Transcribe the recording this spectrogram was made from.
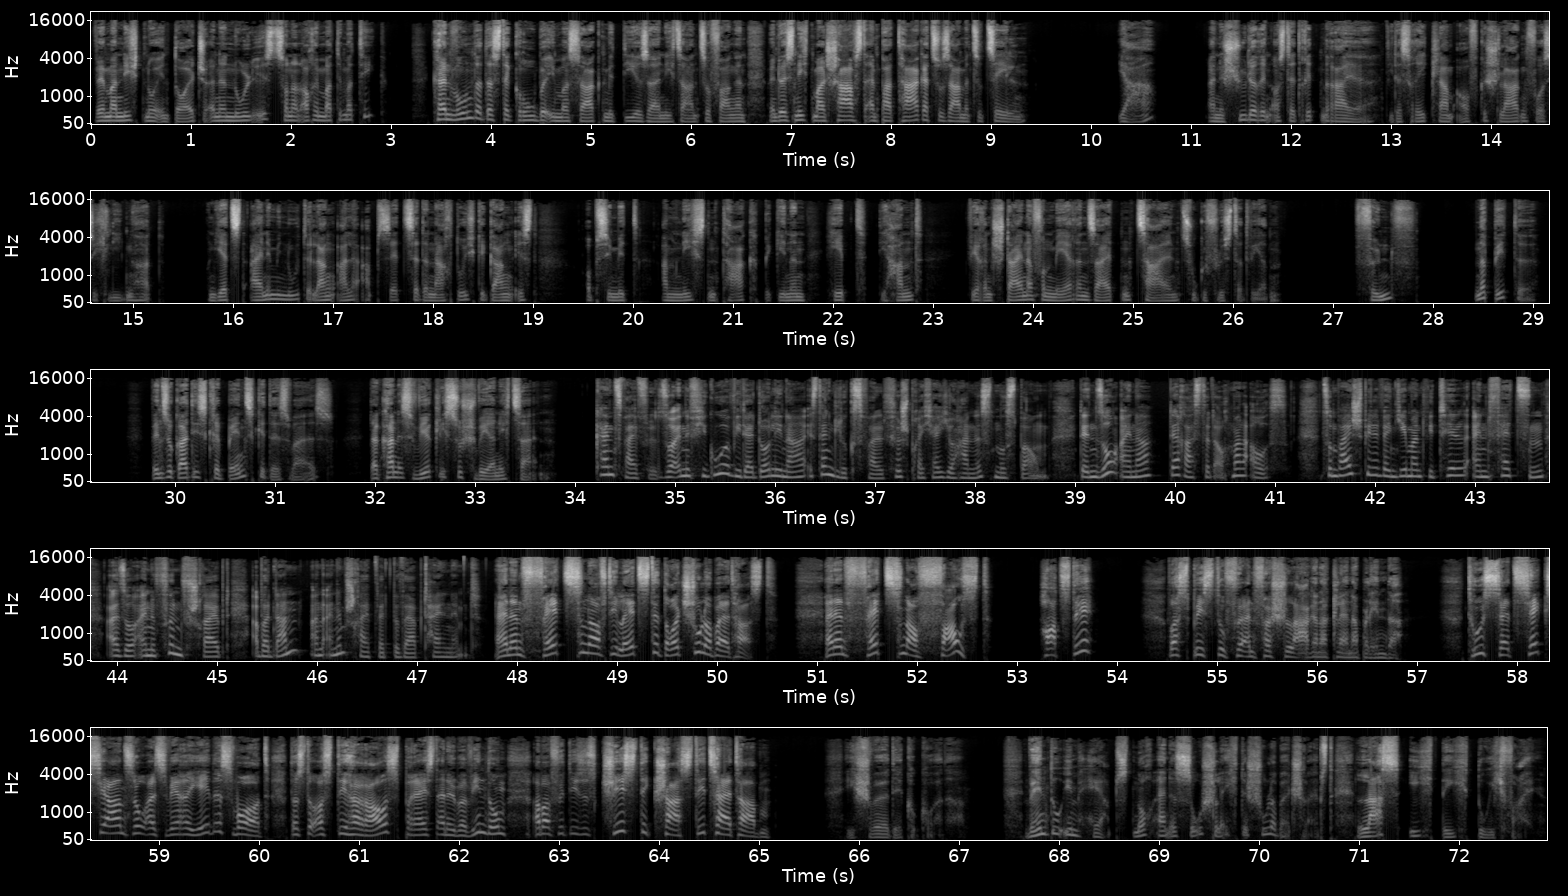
wenn man nicht nur in Deutsch eine Null ist, sondern auch in Mathematik. Kein Wunder, dass der Gruber immer sagt, mit dir sei nichts anzufangen, wenn du es nicht mal schaffst, ein paar Tage zusammenzuzählen. Ja, eine Schülerin aus der dritten Reihe, die das Reklam aufgeschlagen vor sich liegen hat und jetzt eine Minute lang alle Absätze danach durchgegangen ist, ob sie mit am nächsten Tag beginnen, hebt die Hand, während Steiner von mehreren Seiten Zahlen zugeflüstert werden. Fünf? Na bitte. Wenn sogar die das weiß, dann kann es wirklich so schwer nicht sein. Kein Zweifel, so eine Figur wie der Dolina ist ein Glücksfall für Sprecher Johannes Nussbaum. Denn so einer, der rastet auch mal aus. Zum Beispiel, wenn jemand wie Till einen Fetzen, also eine Fünf schreibt, aber dann an einem Schreibwettbewerb teilnimmt. Einen Fetzen auf die letzte Deutschschularbeit hast. Einen Fetzen auf Faust. Hat's die? Was bist du für ein verschlagener kleiner Blender? Tust seit sechs Jahren so, als wäre jedes Wort, das du aus dir herauspreist, eine Überwindung, aber für dieses Gschisti die Zeit haben. Ich schwöre dir, Kokorda, wenn du im Herbst noch eine so schlechte Schularbeit schreibst, lass ich dich durchfallen.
